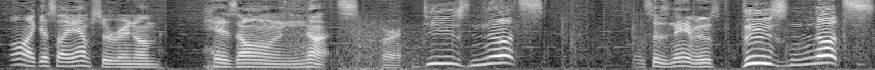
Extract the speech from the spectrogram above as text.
Well, I guess I am serving him his own nuts. Or these nuts. That's his name is these nuts.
